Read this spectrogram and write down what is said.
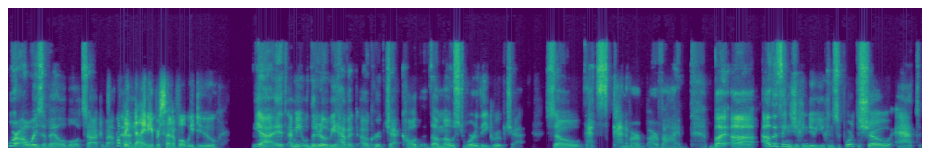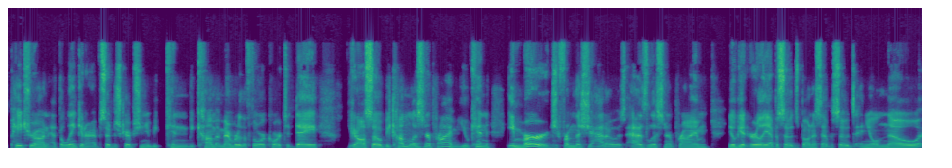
We're always available to talk about probably ninety percent of what we do. Yeah, it, I mean, literally, we have a, a, group chat called the Most Worthy Group Chat. So that's kind of our, our vibe. But uh, other things you can do, you can support the show at Patreon at the link in our episode description. You be, can become a member of the Thor Corps today. You can also become Listener Prime. You can emerge from the shadows as Listener Prime. You'll get early episodes, bonus episodes, and you'll know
